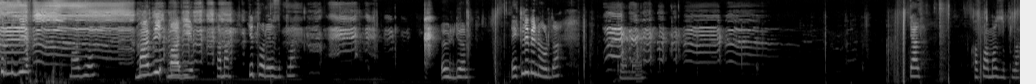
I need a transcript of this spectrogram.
kırmızıyım. Mavi. Mavi. maviyim. Tamam. Git oraya zıpla. Öldüm. Bekle beni orada. Tamam. Gel. Kafama zıpla.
